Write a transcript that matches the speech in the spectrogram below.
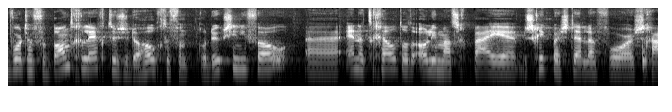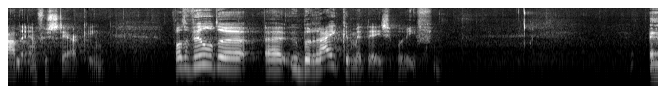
wordt een verband gelegd tussen de hoogte van het productieniveau en het geld dat oliemaatschappijen beschikbaar stellen voor schade en versterking. Wat wilde u bereiken met deze brief? Uh,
